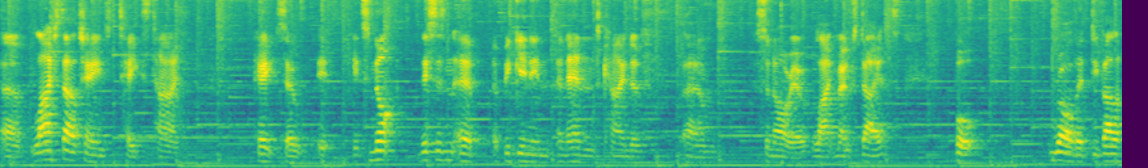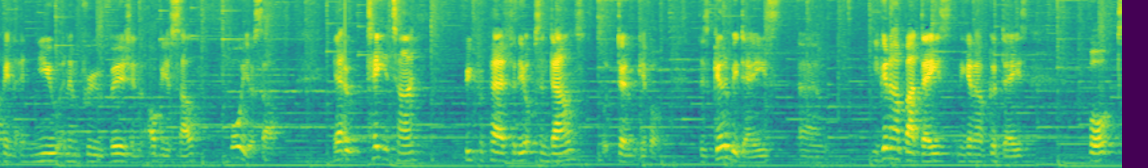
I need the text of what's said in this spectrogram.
Um, lifestyle change takes time. Okay, so it it's not. This isn't a, a beginning and end kind of um, scenario like most diets, but rather developing a new and improved version of yourself for yourself. Yeah, so take your time, be prepared for the ups and downs, but don't give up. There's going to be days, um, you're going to have bad days and you're going to have good days, but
